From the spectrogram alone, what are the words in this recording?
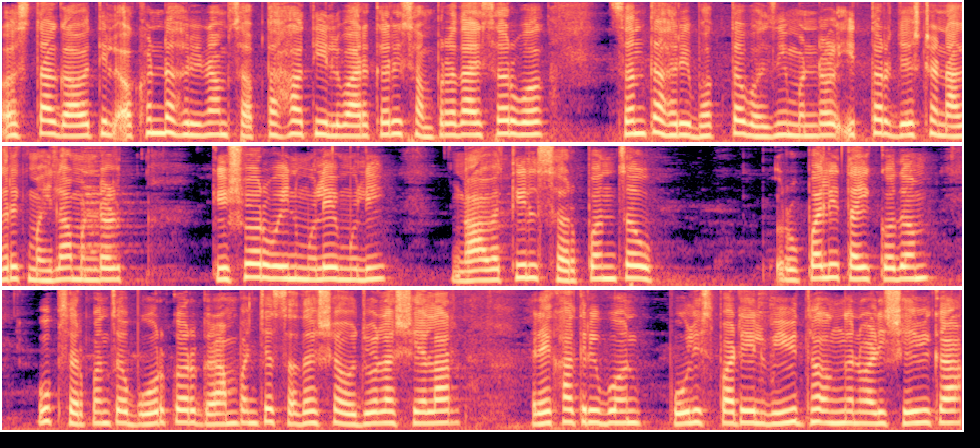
असता गावातील अखंड हरिनाम सप्ताहातील वारकरी संप्रदाय सर्व संत हरिभक्त भजनी मंडळ इतर ज्येष्ठ नागरिक महिला मंडळ किशोरवयीन मुले मुली गावातील सरपंच रुपालीताई कदम उपसरपंच बोरकर ग्रामपंचायत सदस्य उज्ज्वला शेलार रेखा त्रिभुवन पोलीस पाटील विविध अंगणवाडी सेविका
